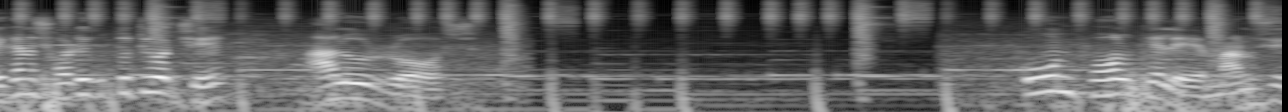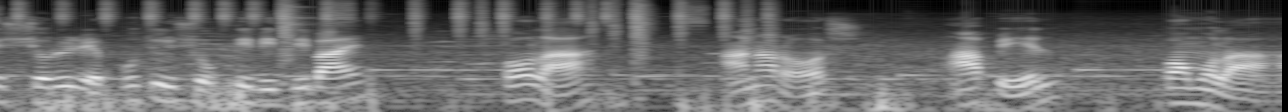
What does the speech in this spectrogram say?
এখানে সঠিক উত্তরটি হচ্ছে আলুর রস। কোন ফল খেলে মানুষের শরীরে প্রচুর শক্তি বৃদ্ধি পায়? কলা, আনারস, আপেল কমলা।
